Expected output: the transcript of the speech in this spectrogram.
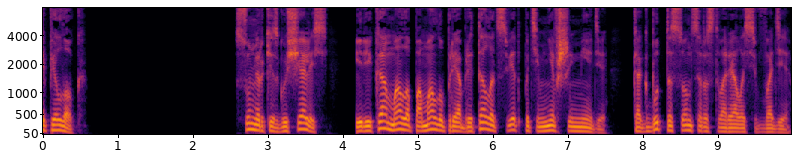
Эпилог. Сумерки сгущались, и река мало-помалу приобретала цвет потемневшей меди, как будто солнце растворялось в воде.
